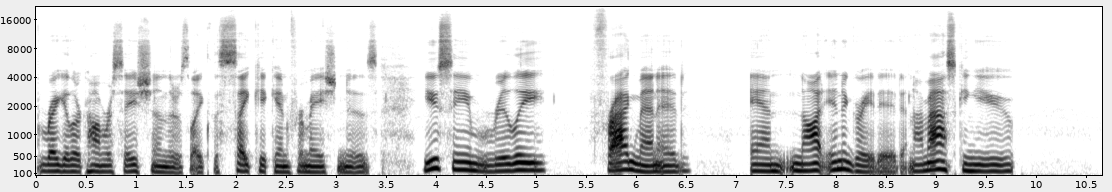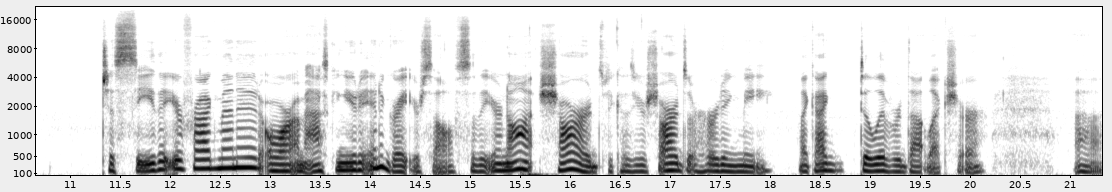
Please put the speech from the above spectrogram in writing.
regular conversation, there's like the psychic information is you seem really fragmented and not integrated. And I'm asking you to see that you're fragmented, or I'm asking you to integrate yourself so that you're not shards because your shards are hurting me. Like I delivered that lecture uh,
